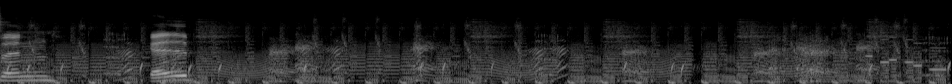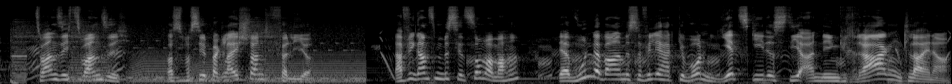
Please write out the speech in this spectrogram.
Achtzehn. Gelb. Zwanzig, zwanzig. Was ist passiert bei Gleichstand? Verliere. Darf ich den ganzen Mist jetzt nochmal machen? Der wunderbare Mr. Philly hat gewonnen. Jetzt geht es dir an den Kragen, Kleiner.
